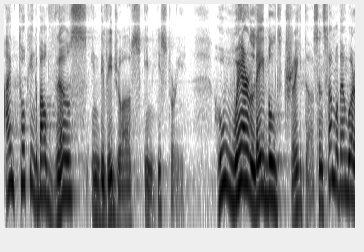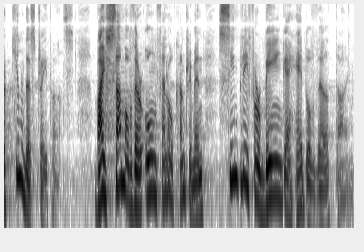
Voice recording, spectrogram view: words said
I'm talking about those individuals in history who were labeled traitors, and some of them were killed as traitors by some of their own fellow countrymen simply for being ahead of their time.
